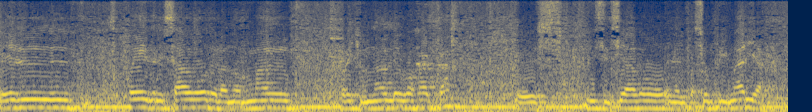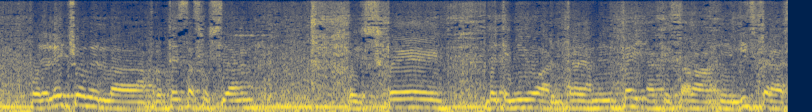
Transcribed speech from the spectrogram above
Él fue egresado de la normal regional de Oaxaca es licenciado en educación primaria. Por el hecho de la protesta social, pues fue detenido arbitrariamente ya que estaba en vísperas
